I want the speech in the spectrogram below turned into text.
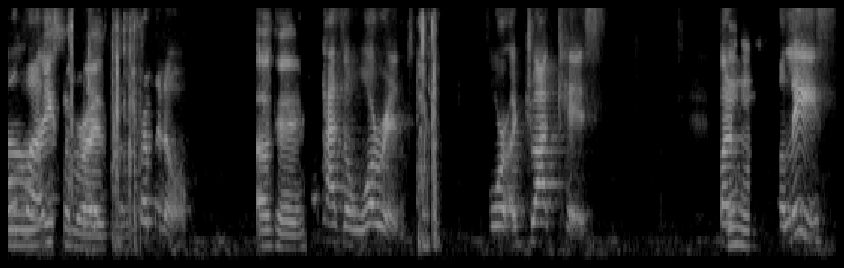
re-summarize. criminal Okay. has a warrant for a drug case, but Mhm. police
